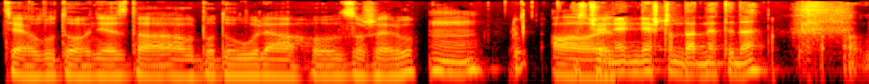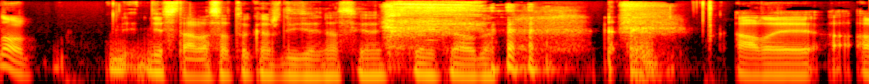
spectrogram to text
tehlu do hniezda alebo do úľa a ho zožerú. Mm. Ale, Čo je ne- neštandardné teda. No, ne- nestáva sa to každý deň asi, aj, to je pravda. Ale a, a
